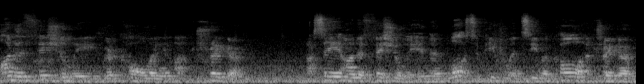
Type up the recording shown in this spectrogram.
unofficially we're calling a trigger. I say unofficially, and then lots of people in CIMA call it a trigger,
